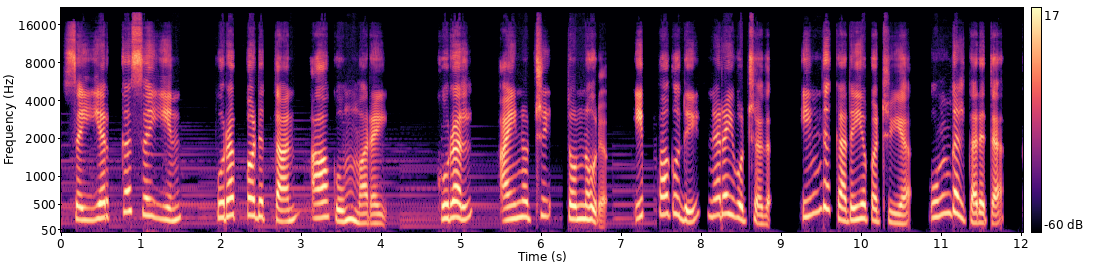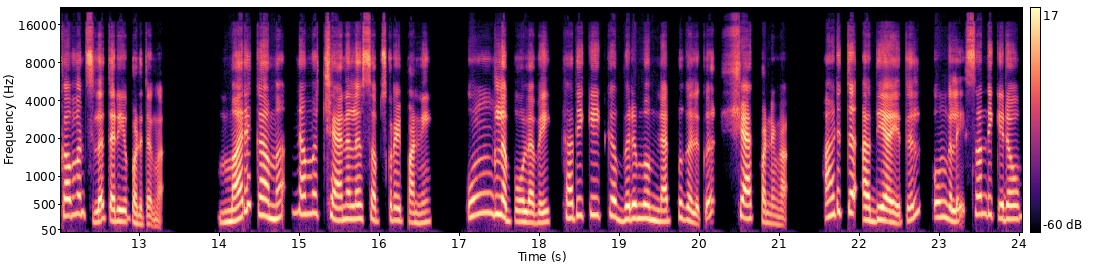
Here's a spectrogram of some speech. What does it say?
செய்யற்க செய்யின் புறப்படுத்தான் ஆகும் மறை. குரல் ஐநூற்றி தொண்ணூறு. இப்பகுதி நிறைவுற்றது. இந்த கதையை பற்றிய உங்கள் கருத்தை கமெண்ட்ஸ்ல தெரியப்படுத்துங்க. மறக்காம நம்ம சேனலை சப்ஸ்கிரைப் பண்ணி உங்களை போலவே கதை கேட்க விரும்பும் நட்புகளுக்கு ஷேர் பண்ணுங்க. அடுத்த அத்தியாயத்தில் உங்களை சந்திக்கிறோம்.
